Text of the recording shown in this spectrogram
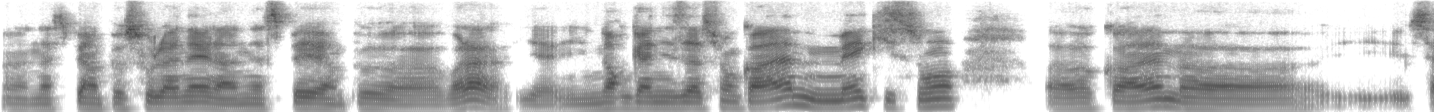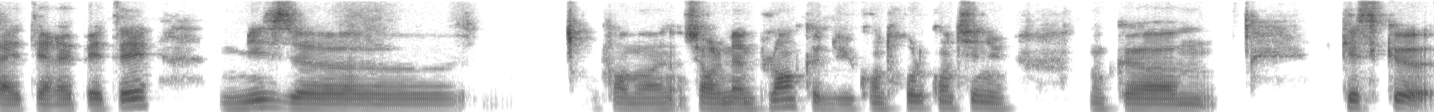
un aspect un peu solennel, un aspect un peu, euh, voilà, il y a une organisation quand même, mais qui sont euh, quand même, euh, ça a été répété, mises sur le même plan que du contrôle continu. Donc, qu'est-ce que,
